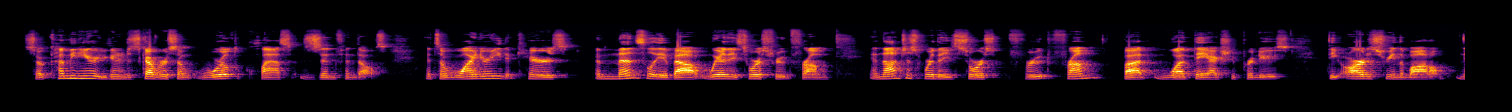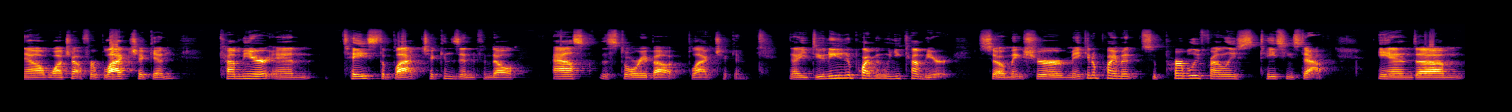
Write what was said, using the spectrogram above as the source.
So coming here, you're going to discover some world-class Zinfandels. It's a winery that cares immensely about where they source fruit from, and not just where they source fruit from, but what they actually produce, the artistry in the bottle. Now, watch out for black chicken come here and taste the black chicken Zinfandel, ask the story about black chicken. Now you do need an appointment when you come here, so make sure, make an appointment, superbly friendly tasting staff. And um,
